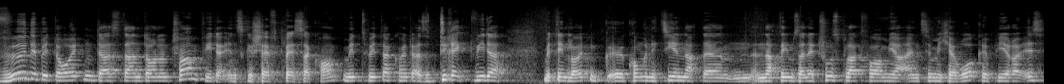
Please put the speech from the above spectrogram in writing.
würde bedeuten, dass dann Donald Trump wieder ins Geschäft besser kommt. Mit Twitter könnte also direkt wieder mit den Leuten äh, kommunizieren, nachdem seine Truth-Plattform ja ein ziemlicher Rohrkrepierer ist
